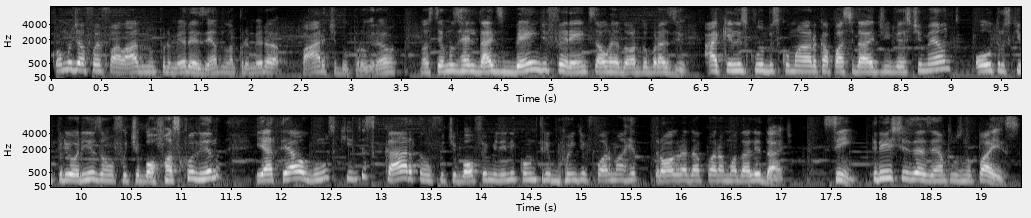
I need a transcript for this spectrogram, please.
como já foi falado no primeiro exemplo, na primeira parte do programa, nós temos realidades bem diferentes ao redor do Brasil. Aqueles clubes com maior capacidade de investimento, outros que priorizam o futebol masculino e até alguns que descartam o futebol feminino e contribuem de forma retrógrada para a modalidade. Sim, tristes exemplos no país.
